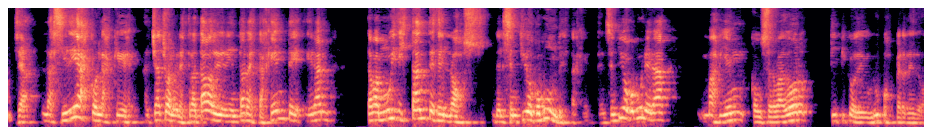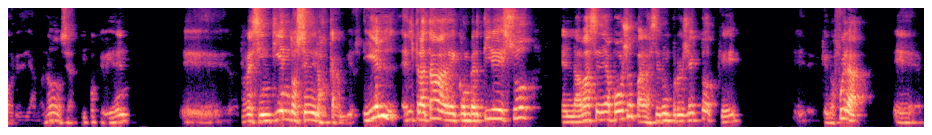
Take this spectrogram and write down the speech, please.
O sea, las ideas con las que Chacho Álvarez trataba de orientar a esta gente eran, estaban muy distantes de los, del sentido común de esta gente. El sentido común era más bien conservador, típico de grupos perdedores, digamos, ¿no? O sea, tipos que vienen eh, resintiéndose de los cambios. Y él, él trataba de convertir eso en la base de apoyo para hacer un proyecto que, eh, que no fuera eh,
